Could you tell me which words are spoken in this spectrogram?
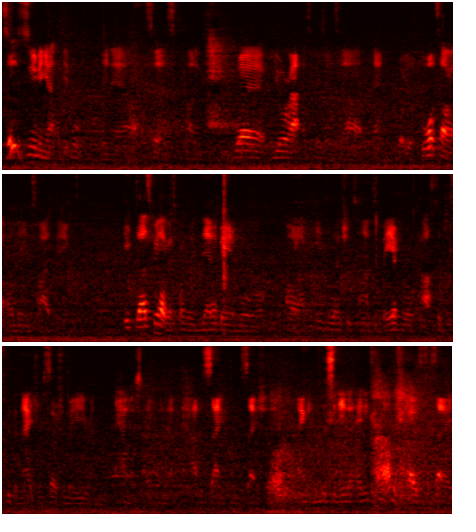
sort of zooming out a bit more broadly now to kind of where you're at as a presenter and what your thoughts are on the entire thing. It does feel like there's probably never been a more I don't know, influential time to be a broadcaster just with the nature of social media and how much everyone have a say in conversation and can listen in at any time as opposed to say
